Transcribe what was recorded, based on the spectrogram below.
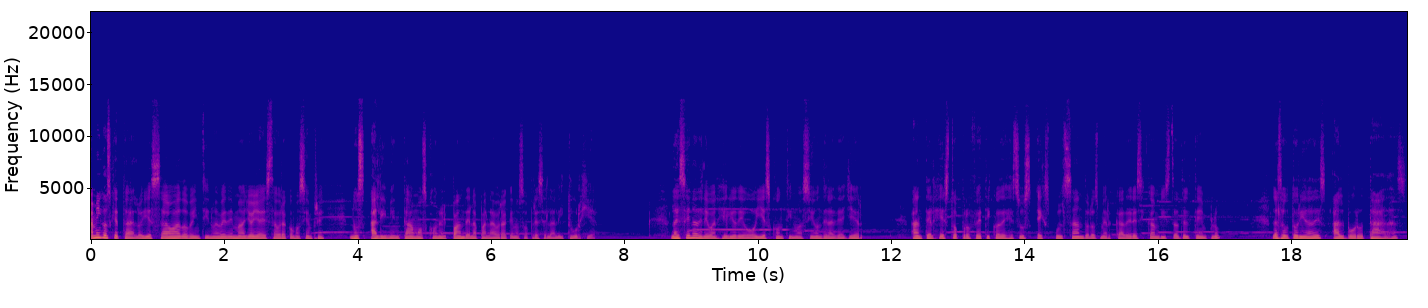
Amigos, ¿qué tal? Hoy es sábado 29 de mayo y a esta hora, como siempre, nos alimentamos con el pan de la palabra que nos ofrece la liturgia. La escena del Evangelio de hoy es continuación de la de ayer, ante el gesto profético de Jesús expulsando a los mercaderes y cambistas del templo, las autoridades alborotadas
